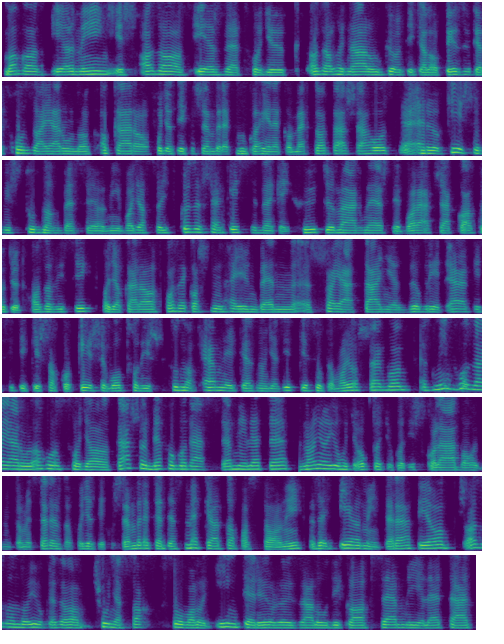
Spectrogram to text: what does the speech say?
maga az élmény, és az az érzet, hogy ők azzal, hogy nálunk költik el a pénzüket, hozzájárulnak akár a fogyatékos emberek munkahelyének a megtartásához. Erről később is tudnak beszélni, vagy az, hogy közösen készítenek egy hűtőmágnest, egy barátságkal kötőt hazaviszik, vagy akár a fazekas műhelyünkben saját tányért, bögrét elkészítik, és akkor később otthon is tudnak emlékezni, hogy ez itt készült a majorságban. Ez mind hozzájárul ahhoz, hogy a társadalmi befogadás szemlélete nagyon jó, hogy oktatjuk az iskolába, hogy mint tudom, szeresd a fogyatékos embereket, de ezt meg kell tapasztalni. Ez egy élményterápia, és azt gondoljuk ez a csúnya szakszóval, hogy interiorizálódik a szemlélet, tehát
